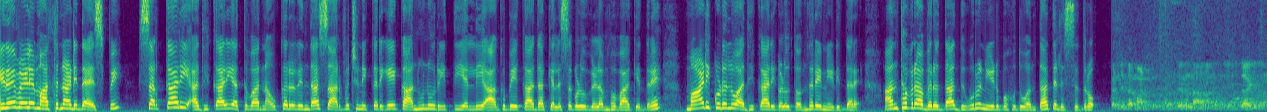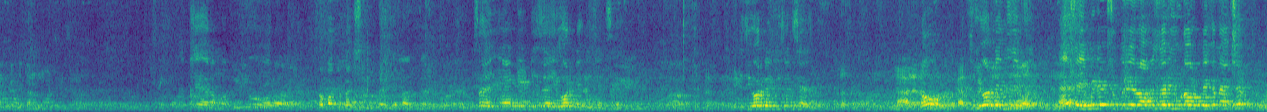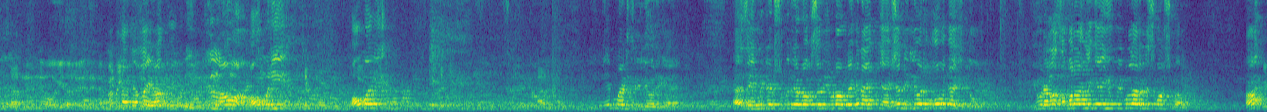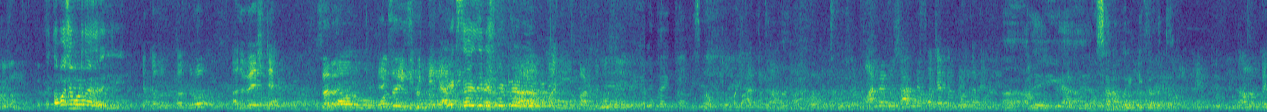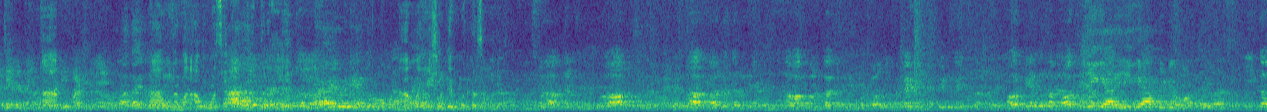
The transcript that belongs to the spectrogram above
ಇದೇ ವೇಳೆ ಮಾತನಾಡಿದ ಎಸ್ಪಿ, ಸರ್ಕಾರಿ ಅಧಿಕಾರಿ ಅಥವಾ ನೌಕರರಿಂದ ಸಾರ್ವಜನಿಕರಿಗೆ ಕಾನೂನು ರೀತಿಯಲ್ಲಿ ಆಗಬೇಕಾದ ಕೆಲಸಗಳು ವಿಳಂಬವಾಗಿದ್ದರೆ ಮಾಡಿಕೊಡಲು ಅಧಿಕಾರಿಗಳು ತೊಂದರೆ ನೀಡಿದ್ದಾರೆ. ಅಂಥವರ ವಿರುದ್ಧ ದೂರು ನೀಡಬಹುದು ಅಂತ ತಿಳಿಸಿದ್ರು. As a immediate superior officer you would have taken action sir ನಿನ್ನೆ ಹೋಗಿದ್ದಾರೆ ನಿನ್ನೆ ನನಗೆ ಅದೆಲ್ಲ ಹೇಳಕ್ ಹೋಗ್ಬಿಡಿ. ಇಲ್ಲಿ ನಾವು ಹೌ ಮನಿ ಹೌ ಮನಿ ಏನು ಮಾಡಿದ್ರಿ ಇಲ್ಲಿವರೆಗೆ? As a immediate superior officer you would have taken action ಇಲ್ಲಿವರೆಗೆ ಹೋಗಬೇಕಾಗಿತ್ತು. ಇವರೆಲ್ಲ ಸಮರ ಆಗಲಿಕ್ಕೆ ಯು ಪೀಪಲ್ ಆರ್ ರೆಸ್ಪಾನ್ಸಿಬಲ್ ಹಾಂ ತಮಾಷೆ ಮಾಡ್ತಾ ಇದ್ರೆ ಇಲ್ಲಿ? ಅದು ವೇಸ್ಟೇ ಸರ್, ಎಕ್ಸೈಸ್ ಇನ್ಸ್ಪೆಕ್ಟರ್ ಹಾಂ ಅದೇ ಹೊಸ ನಂಬರ್ ಕಚೇರಿ ರೆಡಿ ಮಾಡ್ತಾರೆ ಹಾಂ ಅವ್ನು ನಮ್ಮ ಆ ಓ ಸಿ ಆ ಮಹೇಶನ್ ಕೈಲಿ ಕೊಟ್ಟು ಕಳ್ಸಮ್ಮ ಈಗ ಈಗ ಯಾವ ವಿಡಿಯೋ ಮಾಡ್ತಾ ಇಲ್ಲ ಈಗ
